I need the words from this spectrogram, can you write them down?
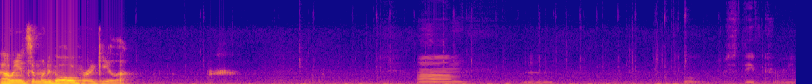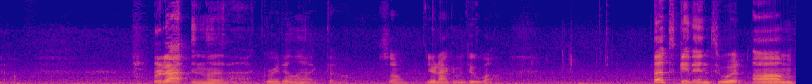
Now we need someone to go over Aguila. Um. hmm. Ooh, Steve Corino. We're not in the Great Atlantic though, so you're not gonna do well. Let's get into it. Um.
